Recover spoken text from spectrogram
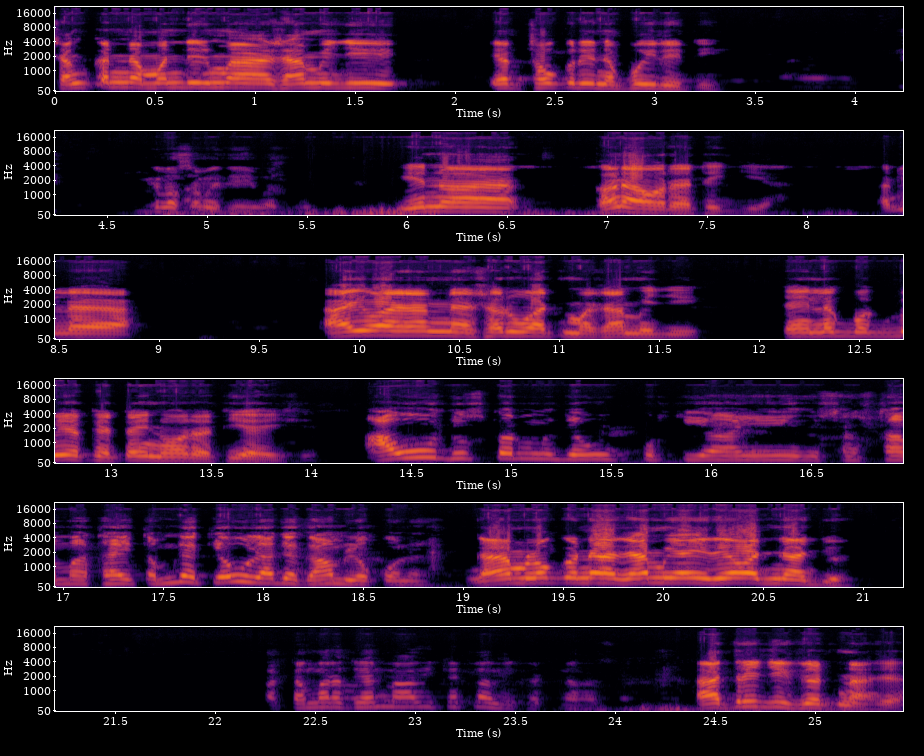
શંકરના મંદિરમાં સ્વામીજી એક છોકરીને પૂરી હતી. કેટલો સમય થઈ વાત? એના ઘણા વર્ષ થઈ ગયા. એટલે આવ્યા ને શરૂઆતમાં સ્વામીજી ત્યાં લગભગ બે કે ત્રણ વર્ષ થયા છે. આવું દુષ્કર્મ જેવું કૃત્ય અહીં સંસ્થામાં થાય તમને કેવું લાગે ગામ લોકોને? ગામ લોકોને આ સ્વામી અહીં રહેવા જ ના જોઈએ તમારા ધ્યાનમાં આવી કેટલાની ઘટના હશે? આ ત્રીજી ઘટના છે.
